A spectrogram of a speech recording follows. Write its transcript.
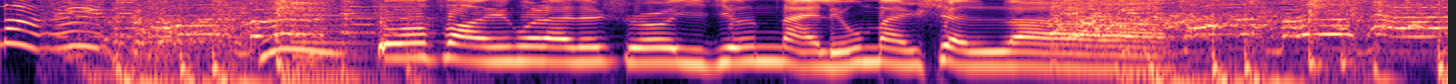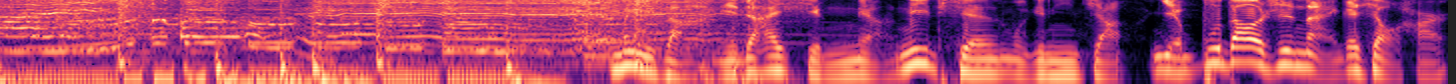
奶。等我反应过来的时候，已经奶流满身了。妹子，你这还行呢。那天我跟你讲，也不知道是哪个小孩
